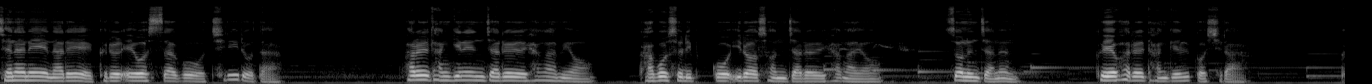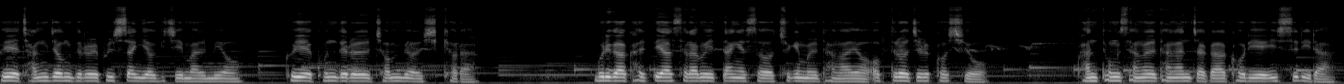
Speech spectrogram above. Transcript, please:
재난의 날에 그를 에워싸고 치리로다. 활을 당기는 자를 향하며 갑옷을 입고 일어선 자를 향하여 쏘는 자는 그의 활을 당길 것이라. 그의 장정들을 불쌍히 여기지 말며 그의 군대를 전멸시켜라. 무리가 갈대아 사람의 땅에서 죽임을 당하여 엎드러질 것이요 관통상을 당한 자가 거리에 있으리라.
